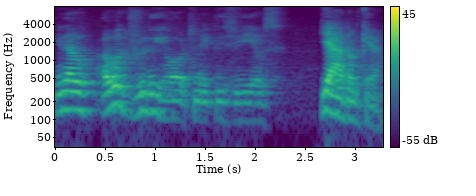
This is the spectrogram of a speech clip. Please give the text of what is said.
You know, I worked really hard to make these videos. Yeah, I don't care.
